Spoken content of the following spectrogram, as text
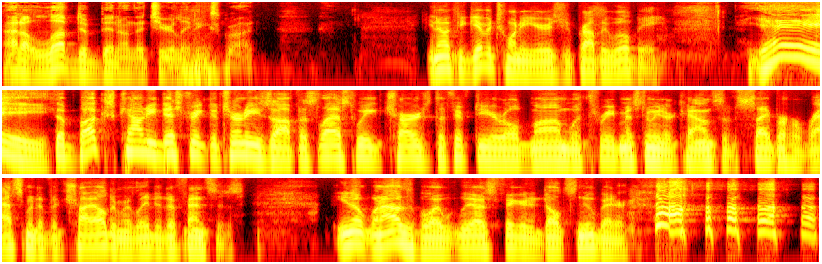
I'd have loved to have been on the cheerleading squad. You know, if you give it 20 years, you probably will be. Yay. The Bucks County District Attorney's Office last week charged the 50 year old mom with three misdemeanor counts of cyber harassment of a child and related offenses. You know, when I was a boy, we always figured adults knew better.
